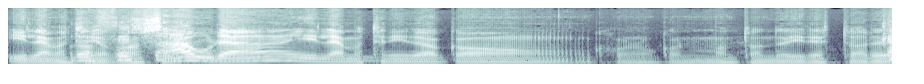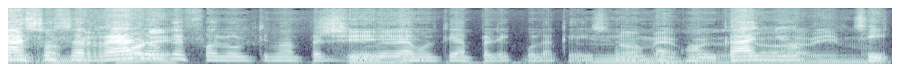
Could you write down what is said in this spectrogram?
Y la hemos tenido con Saura y la hemos tenido con, con, con un montón de directores. Caso cerrado, mejores. que fue la última, Sí. la última película que hizo, No ¿no? me con Juan Caño. Sí,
